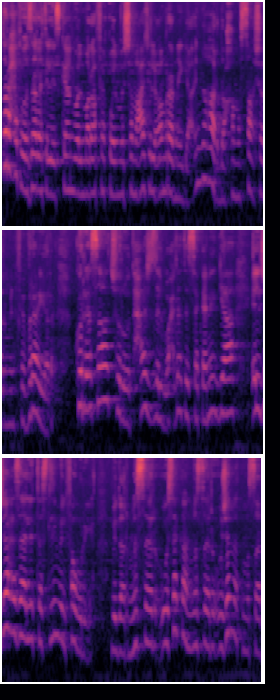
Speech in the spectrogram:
طرحت وزارة الإسكان والمرافق والمجتمعات العمرانية النهاردة 15 من فبراير كراسات شروط حجز الوحدات السكنية الجاهزة للتسليم الفوري بدار مصر وسكن مصر وجنة مصر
